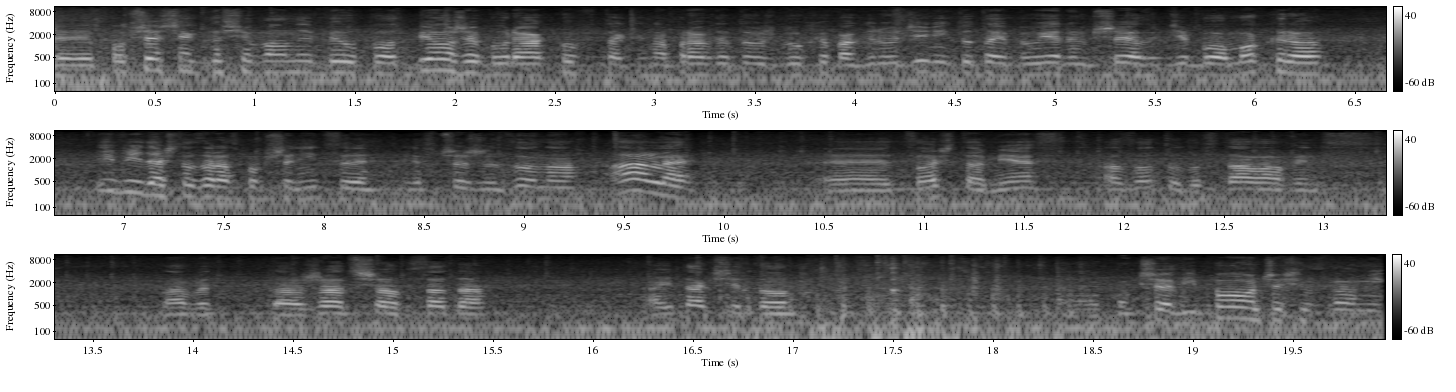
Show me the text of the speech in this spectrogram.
e, Poprzeczniak dosiewany był po odbiorze buraków, tak naprawdę to już był chyba grudzień i tutaj był jeden przejazd, gdzie było mokro i widać to zaraz po pszenicy, jest przeżydzona, ale e, coś tam jest, azotu dostała, więc nawet ta rzadsza obsada, a i tak się to e, pokrzewi. Połączę się z Wami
